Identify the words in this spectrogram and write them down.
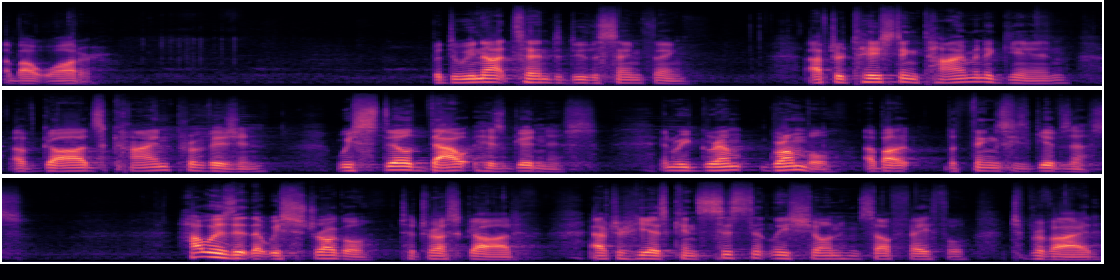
about water? But do we not tend to do the same thing? After tasting time and again of God's kind provision, we still doubt his goodness and we grumble about the things he gives us. How is it that we struggle to trust God after he has consistently shown himself faithful to provide?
